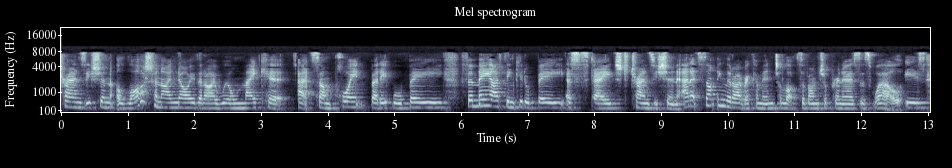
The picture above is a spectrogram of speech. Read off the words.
transition a lot and I know that I will make it at some point, but it will be, for me, I think it'll be a staged transition. And it's something that I recommend to lots of entrepreneurs as well is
